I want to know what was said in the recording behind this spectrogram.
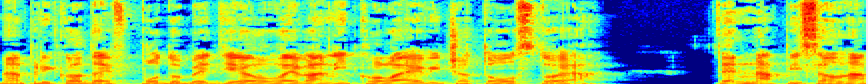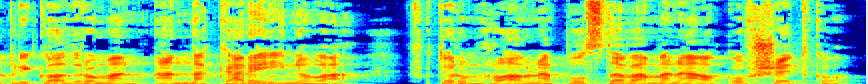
napríklad aj v podobe diel Leva Nikolajeviča Tolstoja. Ten napísal napríklad román Anna Kareninova, v ktorom hlavná postava má na oko všetko.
